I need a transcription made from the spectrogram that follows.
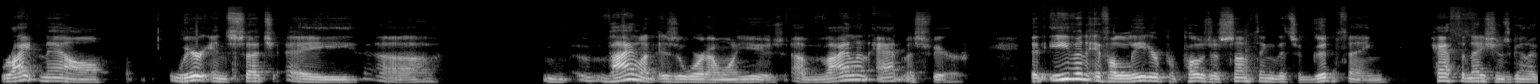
right now we're in such a uh, violent is the word i want to use a violent atmosphere that even if a leader proposes something that's a good thing half the nation's going to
